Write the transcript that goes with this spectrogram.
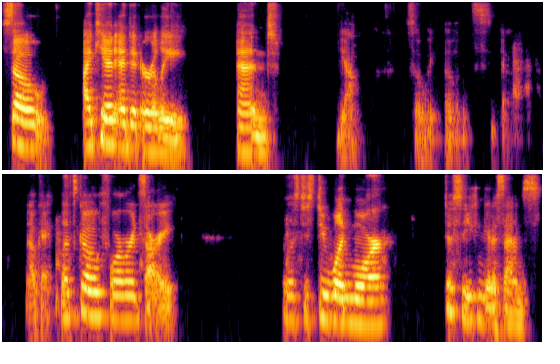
So I can end it early and yeah. So wait, oh, let's, yeah. Okay, let's go forward, sorry. Let's just do one more. just so you can get a sense.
